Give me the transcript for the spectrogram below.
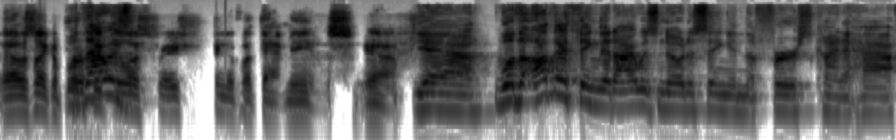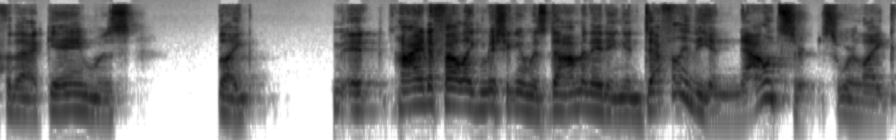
That was like a perfect that was- illustration of what that means. Yeah, Yeah. Well, the other thing that I was noticing in the first kind of half of that game was like it kind of felt like Michigan was dominating, and definitely the announcers were like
